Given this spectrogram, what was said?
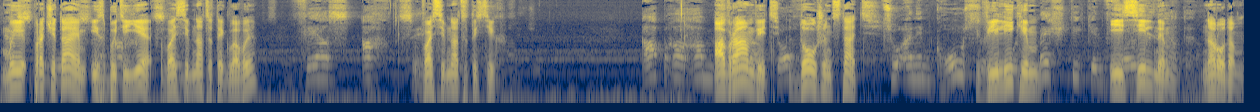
мы 1. прочитаем из Бытие 18, 18 главы, Vers 18. 18 стих. Авраам ведь должен стать великим и сильным народом,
